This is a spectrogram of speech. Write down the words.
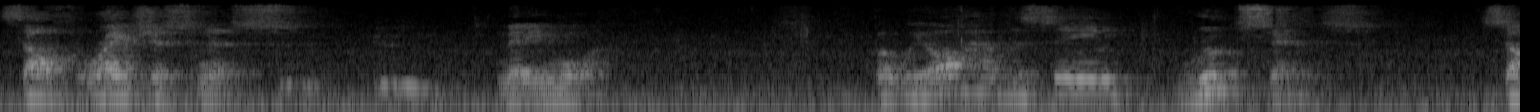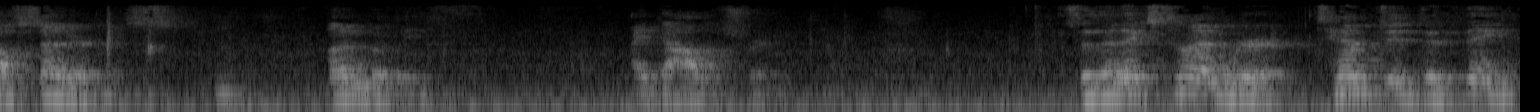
self-righteousness, many more. But we all have the same root sins. Self-centeredness, unbelief, idolatry. So the next time we're tempted to think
